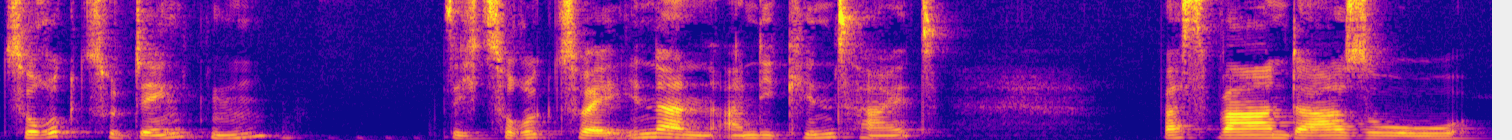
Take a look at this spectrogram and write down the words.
zurückzudenken, sich zurückzuerinnern an die Kindheit. Was waren da so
